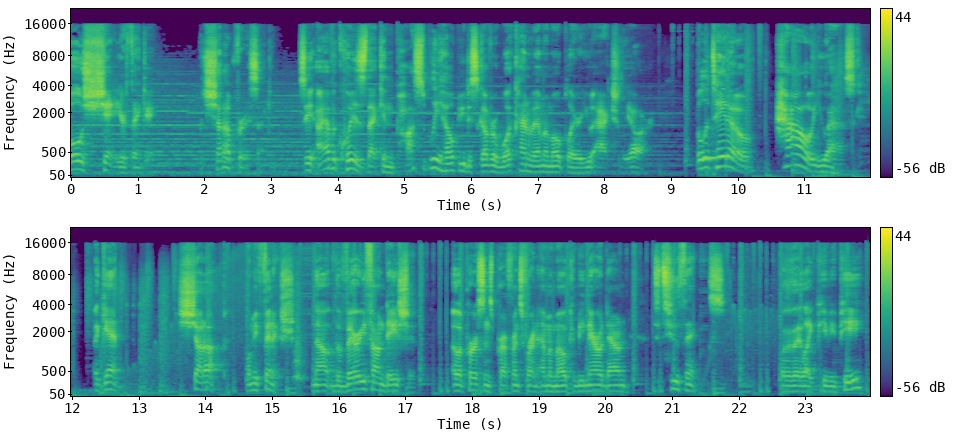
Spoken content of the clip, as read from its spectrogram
Bullshit, you're thinking. But shut up for a second. See, I have a quiz that can possibly help you discover what kind of MMO player you actually are. But Lotato, how, you ask? Again, shut up. Let me finish. Now, the very foundation of a person's preference for an MMO can be narrowed down to two things whether they like PvP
